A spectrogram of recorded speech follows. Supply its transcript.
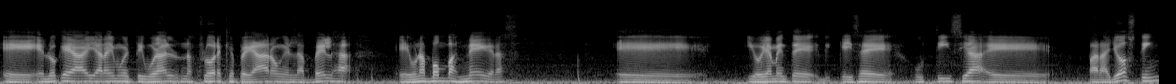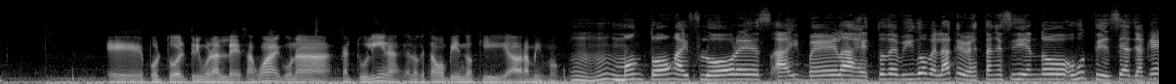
Eh, es lo que hay ahora mismo en el tribunal, unas flores que pegaron en las verjas, eh, unas bombas negras. eh, y obviamente que dice justicia eh, para Justin por todo el tribunal de San Juan, alguna cartulina, que es lo que estamos viendo aquí ahora mismo. Un montón, hay flores, hay velas, esto debido, ¿verdad? Que ellos están exigiendo justicia, ya que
